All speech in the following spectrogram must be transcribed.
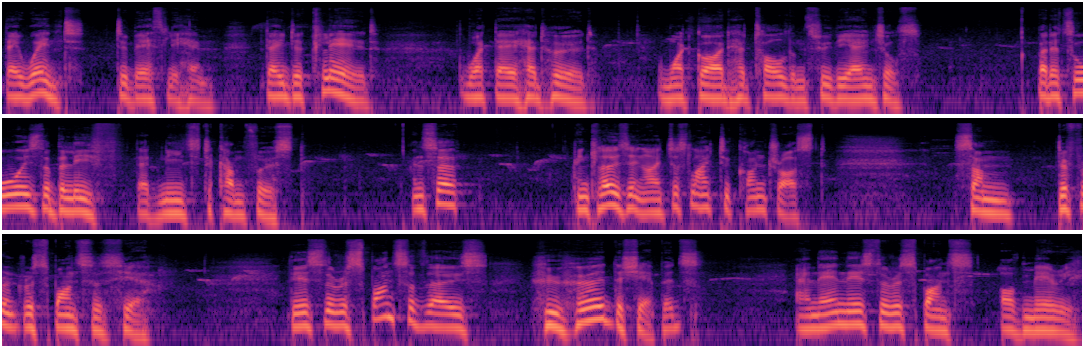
They went to Bethlehem, they declared what they had heard and what God had told them through the angels but it's always the belief that needs to come first. And so, in closing, I'd just like to contrast some different responses here. There's the response of those who heard the shepherds, and then there's the response of Mary.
